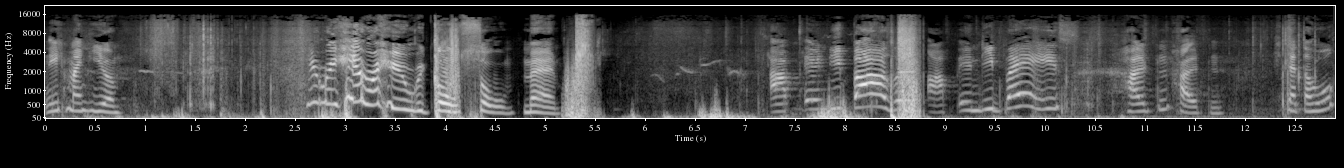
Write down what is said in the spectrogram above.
Ich mein hier. Here we, here we, here we go, so man. Ab in die Basis, ab in die Base. Halten, halten. Ich kletter hoch.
